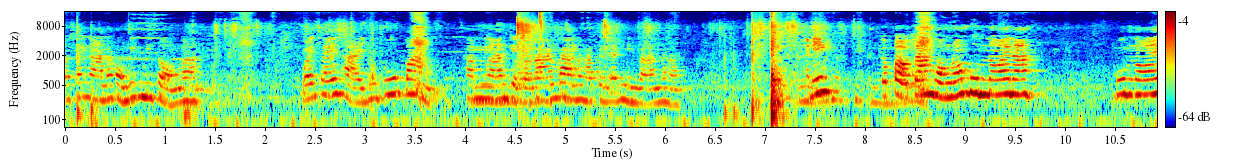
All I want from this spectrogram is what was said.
เราใช้งานนะของวิกมีสองนะคะไว้ใช้ถ่าย YouTube บ้างทำงานเกี่ยวกับร้านบ้างนะคะ เป็นแอดมินร้านนะคะ อันนี้กระเป๋าตังค์ของน้องบุมน้อยนะบุมน้อย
